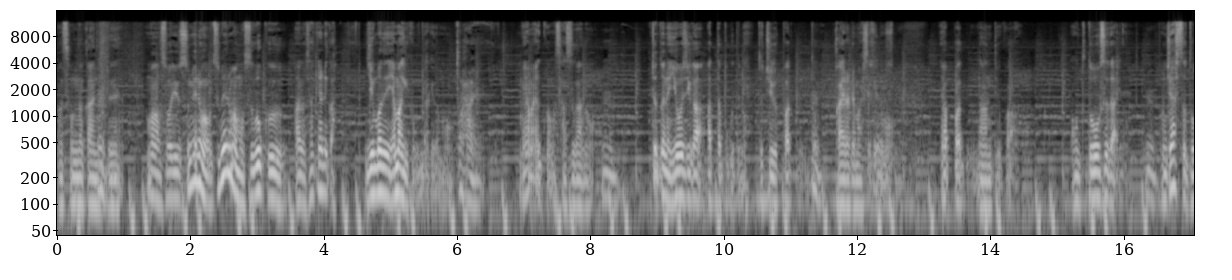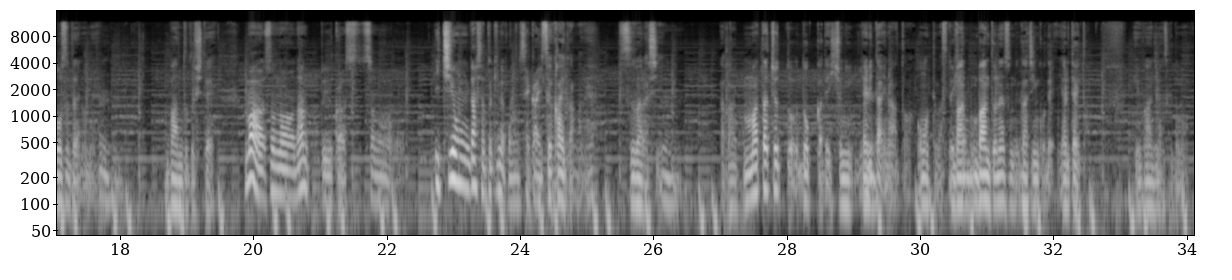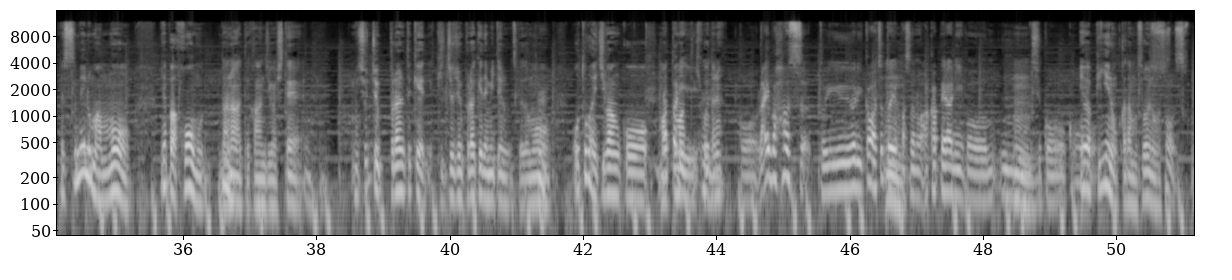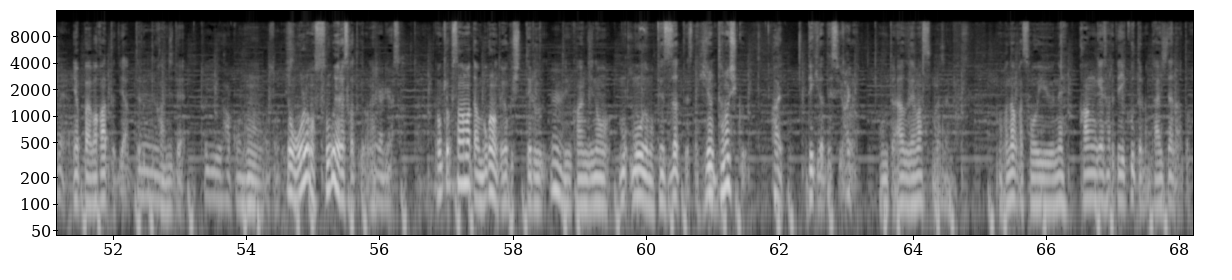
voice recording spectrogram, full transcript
まあ、そんな感じでね、まあそういうスメルマンもスメルマンもすごくあの先あれか順番で山木君だけども。はい。山木君はさすがのうん。ちょっとね用事があったっぽくてね途中パッとうん。変えられましたけども、やっぱなんていうか本当同世代のうん。ジャスト同世代のね、うんバンドとして。まあそのなんというかその一音出した時のこの世界世界観がね、素晴らしい。うんだから、またちょっとどっかで一緒にやりたいなと思ってますね。うんバンバンドね、そのガチンコでやりたいという感じなんですけども。で、スメルマンも、やっぱホームだなって感じがして、しょっちゅうプラネット系で、吉祥寺のプラ系で見てるんですけども、うん音が一番こう、まとまってり聞こえたね。うんこうライブハウスというよりかはちょっとやっぱそのアカペラにこう、うんうん趣向をこうやっぱ PA の方もそういうのをそうですねやっぱり分かっててやってるって感じで。という箱のうん。音ででも俺らもすごいやりやすかったけどね。やりやすかったねお客さんはまた僕のことよく知ってるっていう感じのムムードも手伝ってですね、非常に楽しくはいできたですよ、はい。本当にありがとうございます。ありがとうございますなんかそういうね、歓迎されていくっていうのは大事だなと。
